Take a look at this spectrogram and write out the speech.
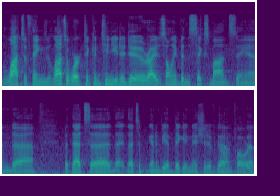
lots of things, lots of work to continue to do, right? It's only been six months and uh, but that's, uh, that, that's going to be a big initiative going yeah, forward.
